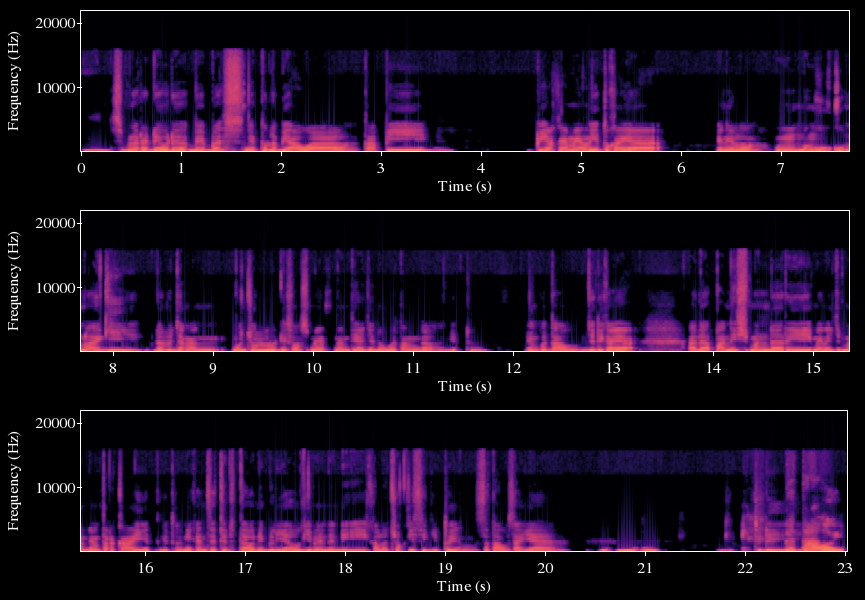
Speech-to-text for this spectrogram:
Hmm. Sebenarnya dia udah bebasnya tuh lebih awal, tapi pihak MLI itu kayak ini loh meng- menghukum lagi. Udah lu jangan muncul dulu di sosmed, nanti aja nunggu tanggal gitu. Yang gue tahu. Jadi kayak ada punishment dari manajemen yang terkait gitu. Ini kan saya tidak tahu nih beliau gimana nih. Kalau Coki sih gitu yang setahu saya. Mm-mm. Gitu deh. Gak tahu ya.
